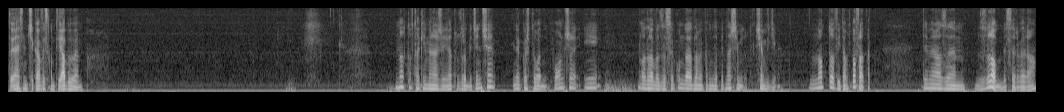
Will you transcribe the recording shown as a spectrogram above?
To ja jestem ciekawy skąd ja byłem. No to w takim razie ja tu zrobię cięcie, jakoś to ładnie połączę i... No dla was za sekundę, a dla mnie pewnie za 15 minut. Się widzimy. No to witam z powrotem. Tym razem z lobby serwera.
